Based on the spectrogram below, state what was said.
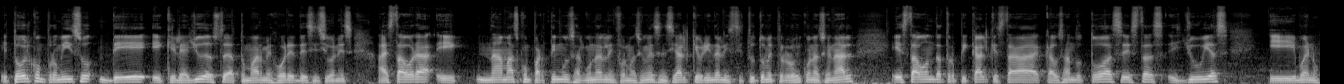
eh, todo el compromiso de eh, que le ayude a usted a tomar mejores decisiones. A esta hora nada más compartimos alguna de la información esencial que brinda el Instituto Meteorológico Nacional. Esta onda tropical que está causando todas estas lluvias y bueno,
